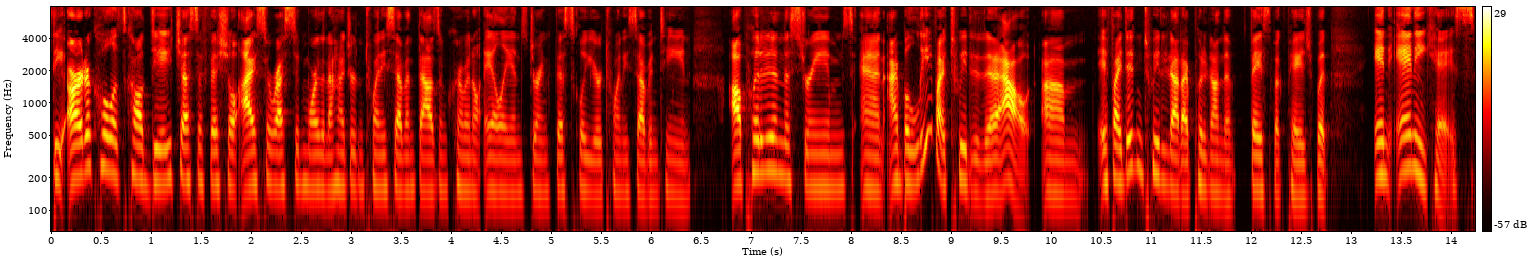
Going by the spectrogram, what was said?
the article is called DHS official ICE arrested more than 127,000 criminal aliens during fiscal year 2017. I'll put it in the streams, and I believe I tweeted it out. Um, if I didn't tweet it out, I put it on the Facebook page. But in any case,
